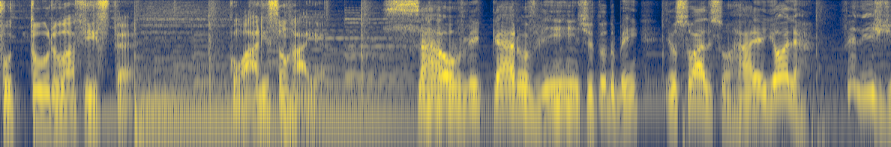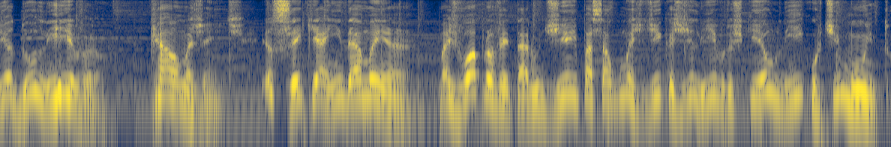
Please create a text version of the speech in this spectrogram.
Futuro à Vista, com Alisson Raia. Salve, caro ouvinte, tudo bem? Eu sou Alisson Raia e olha, feliz dia do livro! Calma, gente, eu sei que ainda é amanhã, mas vou aproveitar o dia e passar algumas dicas de livros que eu li e curti muito.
